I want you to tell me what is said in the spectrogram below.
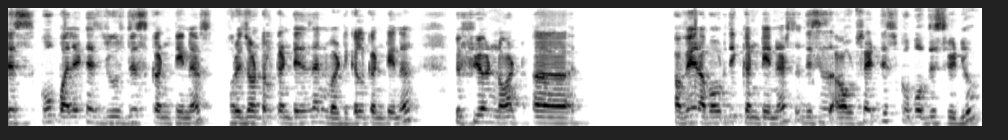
this copilot has used this containers horizontal containers and vertical container. If you are not uh, aware about the containers this is outside the scope of this video.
